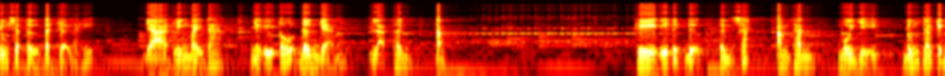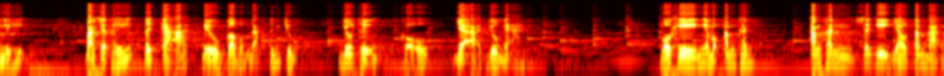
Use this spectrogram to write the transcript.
chúng sẽ tự tách rời lấy và hiện bày ra những yếu tố đơn giản là thân, tâm. Khi ý thức được hình sắc, âm thanh, mùi vị đúng theo chân lý, bạn sẽ thấy tất cả đều có một đặc tính chung, vô thường, khổ và vô ngã. Mỗi khi nghe một âm thanh, âm thanh sẽ ghi vào tâm bạn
